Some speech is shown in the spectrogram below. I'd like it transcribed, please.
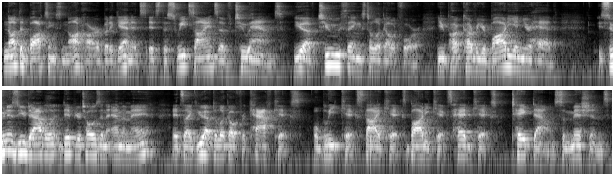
not that boxing's not hard, but again, it's it's the sweet science of two hands. You have two things to look out for. You cover your body and your head. As soon as you dabble, dip your toes into MMA, it's like you have to look out for calf kicks, oblique kicks, thigh kicks, body kicks, head kicks, takedowns, submissions.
